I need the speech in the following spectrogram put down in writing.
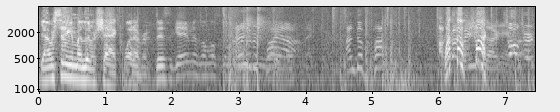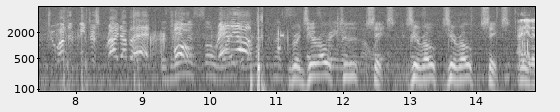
Yeah, I'm staying in my little shack. Whatever. This game is almost completely ethnic. What the fuck? Soldier, 200 meters right up ahead. This Four. game is so Rally white, up. it almost doesn't have Grid space zero for even two it isn't six white. zero zero six. I need a,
